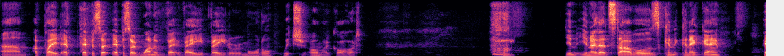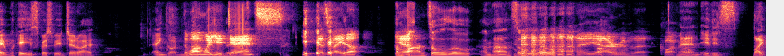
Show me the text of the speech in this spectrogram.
Um, I played ep- episode episode one of Va- Va- Vader Immortal, which oh my god. You, you know that Star Wars Con- Kinect game where you're supposed to be a Jedi and got The one where you on dance Yeah. as Vader. I'm Yeah. Han Solo. I'm Han Solo. yeah, I remember that quite well. Man, it is like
